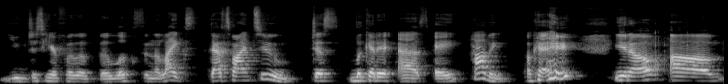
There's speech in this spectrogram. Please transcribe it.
you just here for the, the looks and the likes, that's fine too. Just look at it as a hobby. Okay. you know, um,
